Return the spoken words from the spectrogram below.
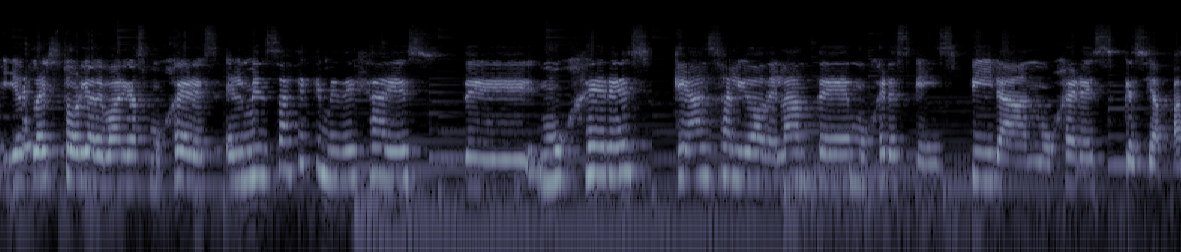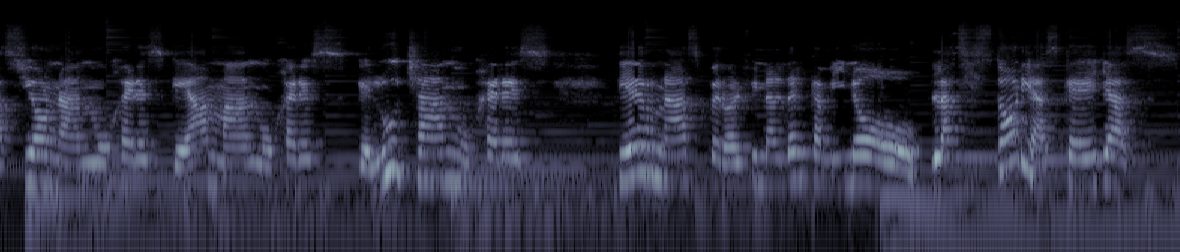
y es la historia de varias mujeres. El mensaje que me deja es de mujeres que han salido adelante, mujeres que inspiran, mujeres que se apasionan, mujeres que aman, mujeres que luchan, mujeres tiernas, pero al final del camino las historias que ellas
